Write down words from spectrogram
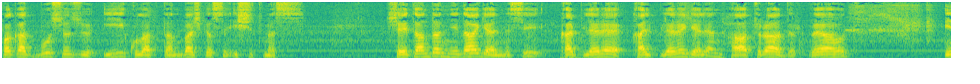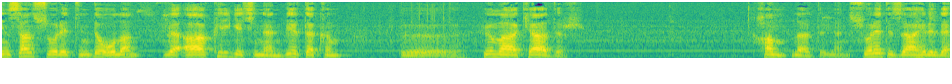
fakat bu sözü iyi kulaktan başkası işitmez. Şeytandan nida gelmesi kalplere kalplere gelen hatıradır veyahut insan suretinde olan ve akıl geçinen bir takım e, hümakadır. Hamlardır yani. Suret-i zahirede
